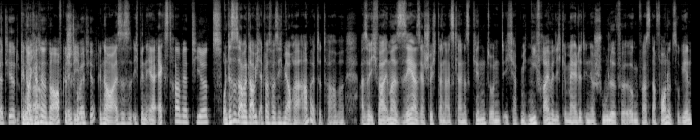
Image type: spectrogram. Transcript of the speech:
extravertiert? Genau, ich hatte das mal aufgeschrieben. Introvertiert? Genau, also ich bin eher extravertiert. Und das ist aber, glaube ich, etwas, was ich mir auch erarbeitet habe. Also ich war immer sehr, sehr schüchtern als kleines Kind und ich habe mich nie freiwillig gemeldet, in der Schule für irgendwas nach vorne zu gehen,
